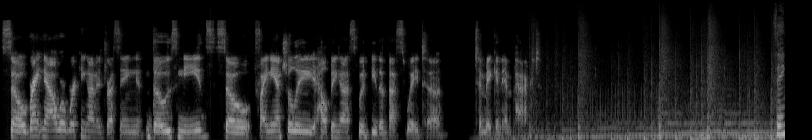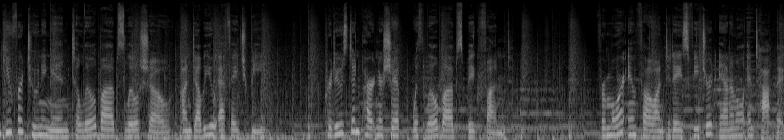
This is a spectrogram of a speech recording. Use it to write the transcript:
So, right now, we're working on addressing those needs. So, financially helping us would be the best way to, to make an impact. Thank you for tuning in to Lil Bub's Lil Show on WFHB, produced in partnership with Lil Bub's Big Fund. For more info on today's featured animal and topic,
